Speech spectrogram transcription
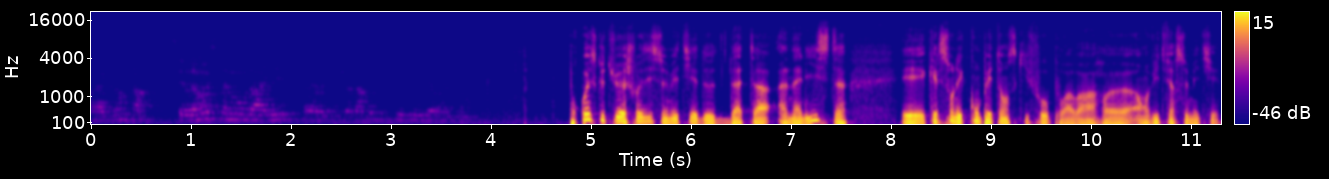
par exemple. c'est vraiment extrêmement varié, donc il y en a un peu pour tous les plaisirs maintenant. Pourquoi est-ce que tu as choisi ce métier de data analyst et quelles sont les compétences qu'il faut pour avoir euh, envie de faire ce métier?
